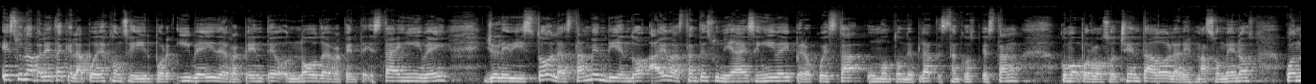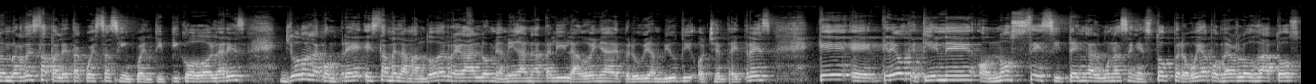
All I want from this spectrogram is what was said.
es una paleta que la puedes conseguir por eBay de repente o no de repente. Está en eBay, yo la he visto, la están vendiendo, hay bastantes unidades en eBay, pero cuesta un montón de plata. Están, están como por los 80 dólares más o menos, cuando en verdad esta paleta cuesta 50 y pico dólares. Yo no la compré, esta me la mandó de regalo mi amiga Natalie, la dueña de Peruvian Beauty 83, que eh, creo que tiene, o no sé si tenga algunas en stock, pero voy a poner los datos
